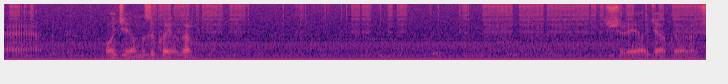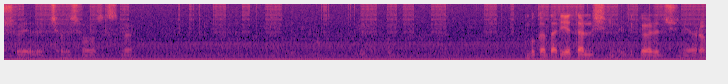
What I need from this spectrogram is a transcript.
Ee, ocağımızı koyalım. Şuraya ocağı koyalım. Şuraya da çalışma masasını. Bu kadar yeterli şimdilik öyle düşünüyorum.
